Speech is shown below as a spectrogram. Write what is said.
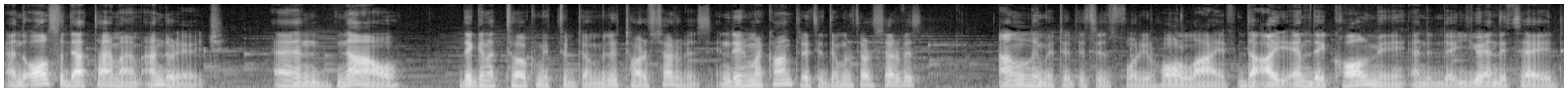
and also that time I am underage, and now they're gonna take me to the military service. And in my country, it's the military service unlimited. This is for your whole life. The IOM they called me and the UN they said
